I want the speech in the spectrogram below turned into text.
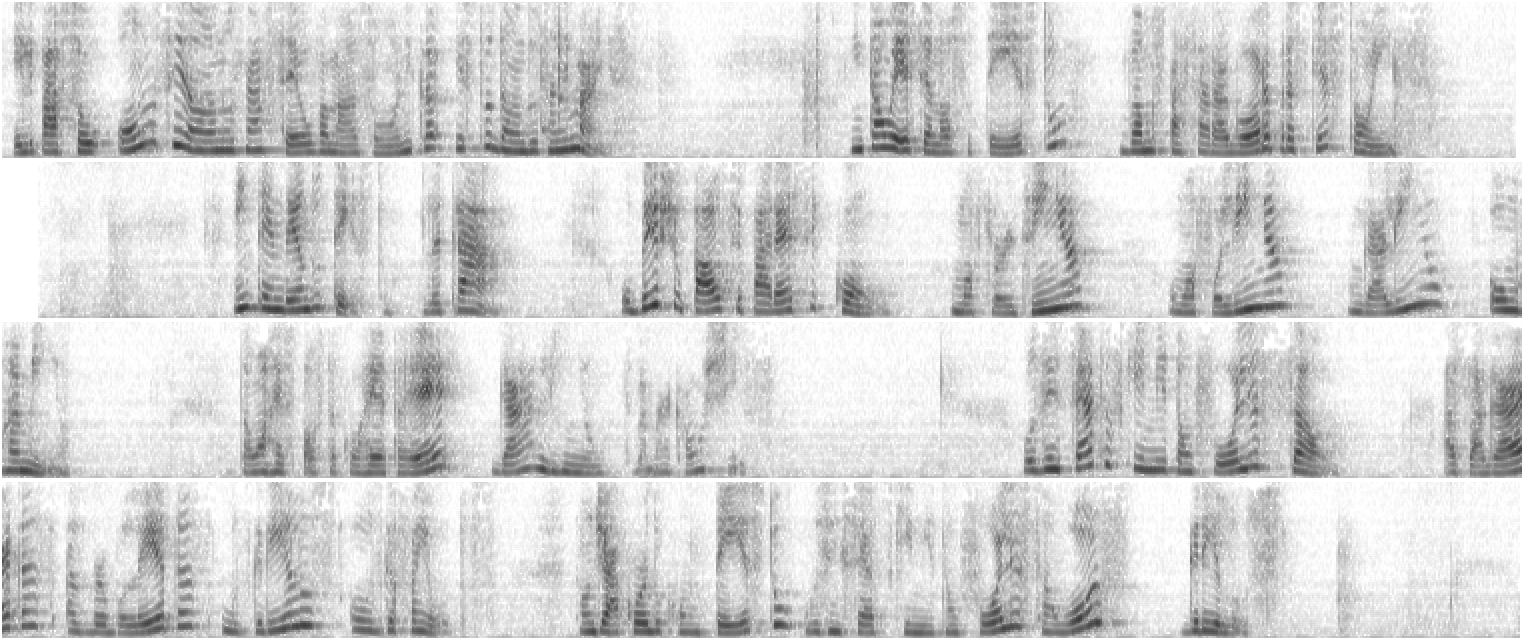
ele passou 11 anos na selva amazônica estudando os animais. Então, esse é nosso texto. Vamos passar agora para as questões. Entendendo o texto. Letra A. O bicho-pau se parece com uma florzinha, uma folhinha, um galinho ou um raminho? Então, a resposta correta é galinho. Você vai marcar um X. Os insetos que imitam folhas são as lagartas, as borboletas, os grilos ou os gafanhotos. Então, de acordo com o texto, os insetos que imitam folhas são os grilos.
